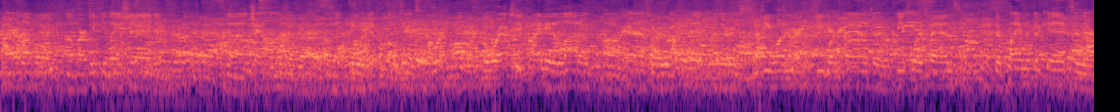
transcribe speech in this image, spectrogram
higher level of articulation and the challenge of a, of a more difficult Transformer. But we're actually finding a lot of uh, parents who grew up with it, whether it's G1 G1 fans or B-Force fans, they're playing with their kids and they're,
